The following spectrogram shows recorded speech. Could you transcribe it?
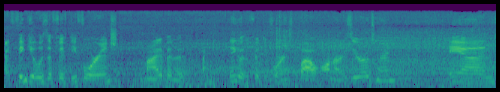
I think it was a 54 inch, might have been a, I think it was a 54 inch plow on our zero turn. And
